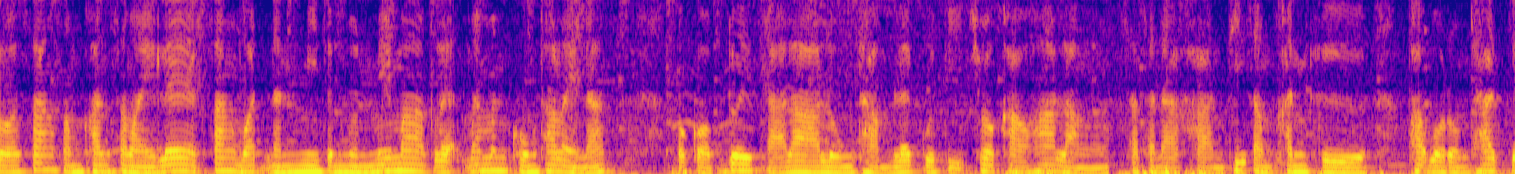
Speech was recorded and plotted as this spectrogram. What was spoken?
ก่อสร้างสำคัญสมัยแรกสร้างวัดนั้นมีจำนวนไม่มากและไม่มั่นคงเท่าไหร่นัก ประกอบด้วยศาลาลงธรรมและกุฏิชั่วคราวห้าหลัง ศาสนาคารที่สำคัญคือ พระบรมธาตุเจ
